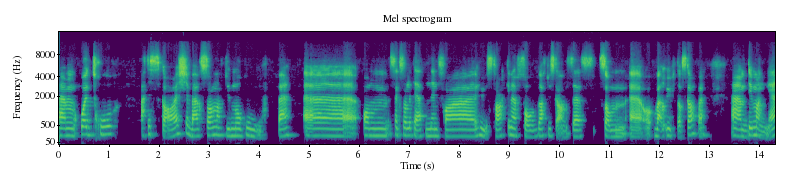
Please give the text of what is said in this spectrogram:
Um, og jeg tror at det skal ikke være sånn at du må rope eh, om seksualiteten din fra hustakene for at du skal anses som eh, å være ute av skapet. Um, det er mange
